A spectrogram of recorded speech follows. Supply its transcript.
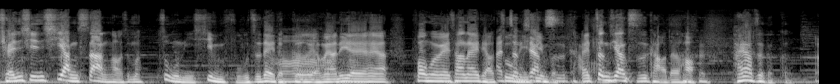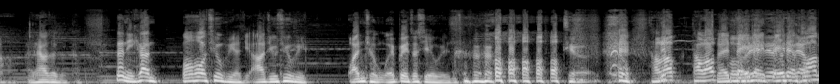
全心向上哈，什么祝你幸福之类的歌有没有？你看凤飞飞唱那一条祝你幸福，哎，正向思考的哈，还要这个歌啊，还要这个歌。那你看王后唱片还是阿舅唱片，完全违背这些文字。头老头老，对对对对，方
